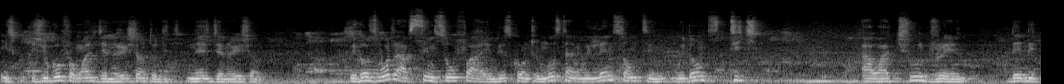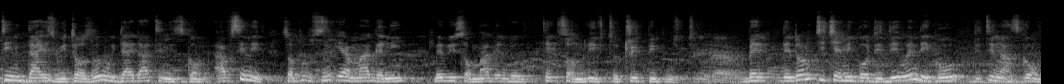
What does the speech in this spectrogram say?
it should go from one generation to the next generation. Because what I've seen so far in this country, most time we learn something, we don't teach our children, then the thing dies with us. When we die, that thing is gone. I've seen it. Some people say, yeah, mahogany, maybe some mahogany, they'll take some leaf to treat people. But they don't teach anybody. They, when they go, the thing has gone.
